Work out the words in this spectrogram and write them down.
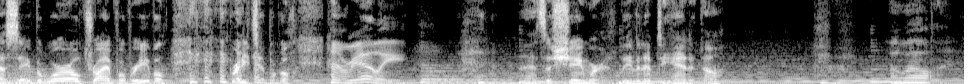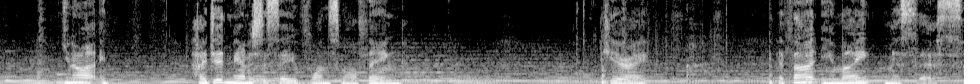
Yeah, yeah, save the world, triumph over evil. Pretty typical. really? That's a shame we're leaving empty-handed, though. Oh well, you know, I, I did manage to save one small thing. Here, I, I thought you might miss this.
